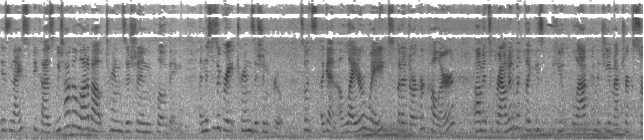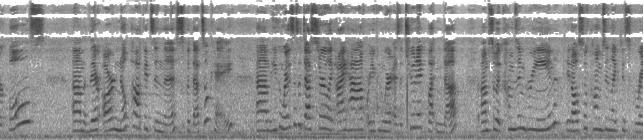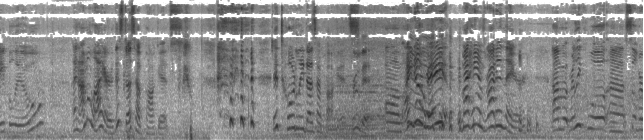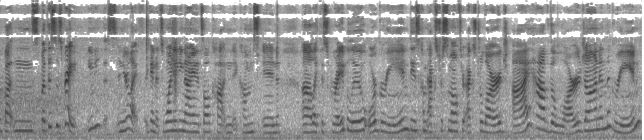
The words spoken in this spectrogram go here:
is nice because we talk a lot about transition clothing, and this is a great transition group. So it's, again, a lighter weight, but a darker color. Um, it's grounded with like these cute black kind of geometric circles. Um, there are no pockets in this, but that's okay. Um, you can wear this as a duster like I have, or you can wear it as a tunic buttoned up. Um, so it comes in green. It also comes in like this gray blue. And I'm a liar, this does have pockets. it totally does have pockets. Prove it. Um, I know, right? My hand's right in there. Um, but really cool uh, silver buttons, but this is great. You need this in your life. Again, it's 189 it's all cotton. It comes in uh, like this gray, blue, or green. These come extra small through extra large. I have the large on in the green.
